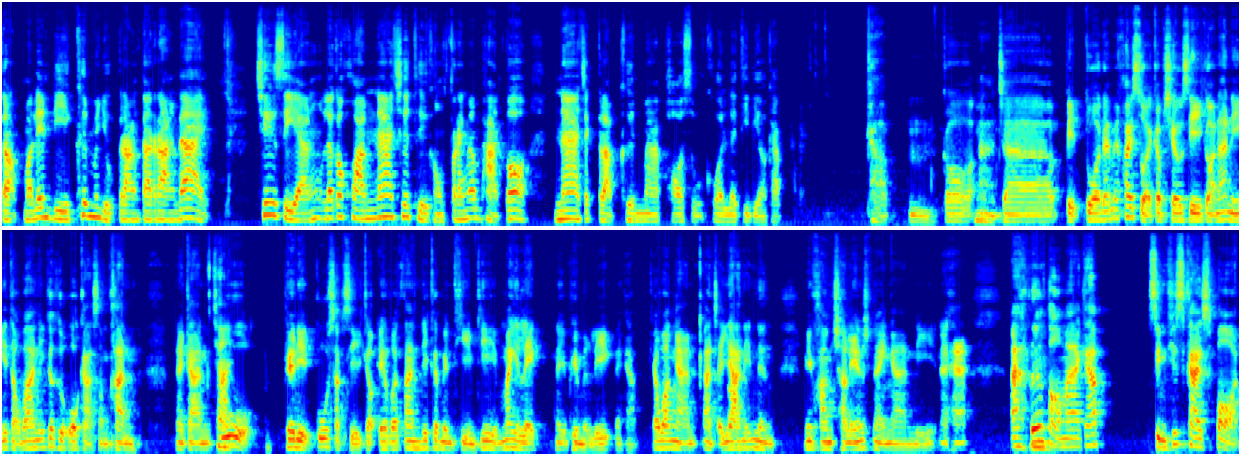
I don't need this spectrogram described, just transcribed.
กลับมาเล่นดีขึ้นมาอยู่กลางตารางได้ ชื่อเสียงแล้วก็ความน่าเชื่อถือของแฟรงค์แลมพาร์ดก็น่าจะกลับคืนมาพอสมควรเลยทีเดียวครับ ครับอืมก็อืมอาจจะปิดตัวได้ไม่ค่อยสวยกับเชลซีก่อนหน้านี้ แต่ว่านี่ก็คือโอกาสสำคัญในการใช่กู้เครดิตกู้ศักดิ์ศรีกับเอเวอร์ตันที่ก็เป็นทีมที่ไม่เล็กในพรีเมียร์ลีกนะครับแค่ว่างานอาจจะยากนิดนึง มีความช l เลนจ์ในงานนี้นะฮะอะเรื่องต่อมาครับ สิ่งที่ Sky Sport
